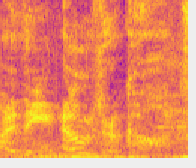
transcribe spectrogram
by the Elder God.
